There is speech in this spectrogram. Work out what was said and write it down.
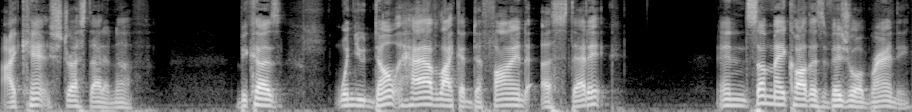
I can't stress that enough. Because when you don't have like a defined aesthetic, and some may call this visual branding,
